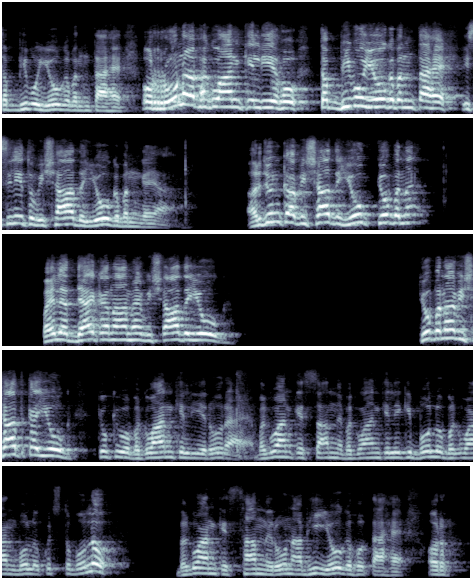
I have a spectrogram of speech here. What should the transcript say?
तब भी वो योग बनता है। और रोना भगवान के लिए हो, तब भी वो योग बनता है। इसलिए तो विषाद योग बन गया। अर्जुन का विषाद योग क्यों बना? पहले अध्याय का नाम है विषाद योग। क्यों बना विषाद का योग, क्योंकि वो भगवान के लिए रो रहा है। भगवान के सामने, भगवान के लिए कि बोलो, भगवान बोलो, कुछ तो बोलो। भगवान के सामने रोना भी योग होता है और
